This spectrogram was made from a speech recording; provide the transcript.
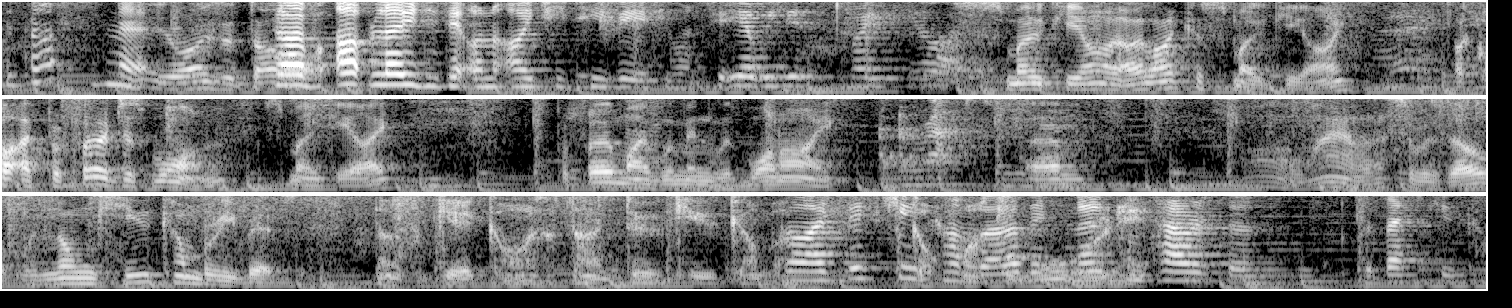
It's nice, isn't it? Your eyes are dark. So I've uploaded it on IGTV if you want to. Yeah, we did smoky Eye. Smoky eye. I like a smoky eye. I, I prefer just one smoky eye. I prefer my women with one eye. And wraps. Um, oh wow, that's a result with long cucumbery bits. Don't forget, guys, I don't do cucumber. Guys, this It's cucumber, there's no water in it. comparison. The best cucumber.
